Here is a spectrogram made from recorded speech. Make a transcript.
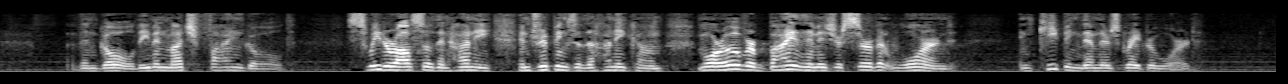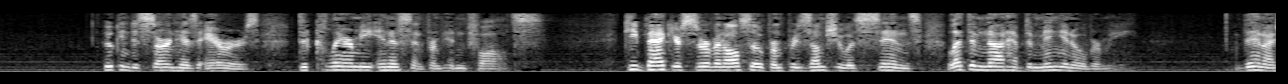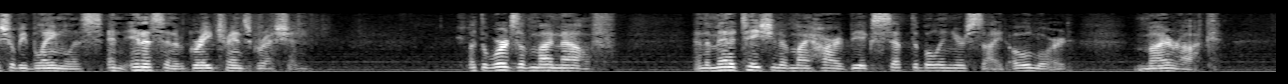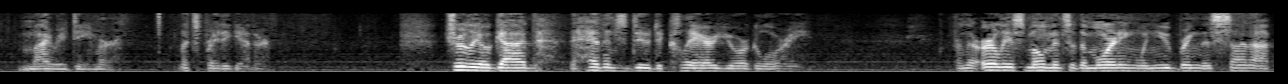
than gold, even much fine gold. Sweeter also than honey and drippings of the honeycomb. Moreover, by them is your servant warned. In keeping them, there's great reward. Who can discern his errors? Declare me innocent from hidden faults. Keep back your servant also from presumptuous sins. Let them not have dominion over me. Then I shall be blameless and innocent of great transgression. Let the words of my mouth and the meditation of my heart be acceptable in your sight, O Lord, my rock, my redeemer. Let's pray together. Truly, O God, the heavens do declare your glory. From the earliest moments of the morning when you bring the sun up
